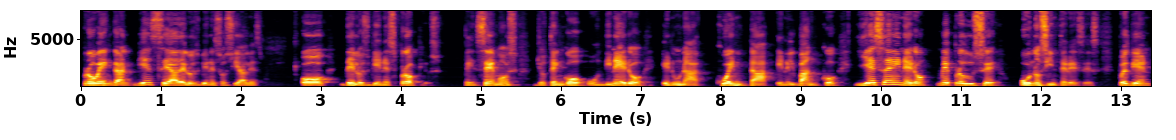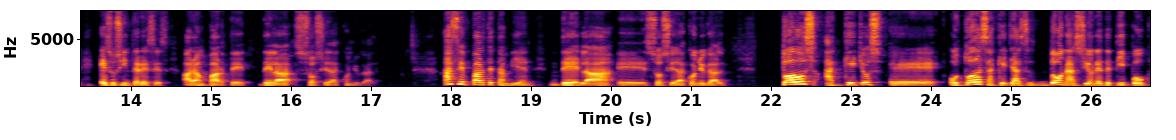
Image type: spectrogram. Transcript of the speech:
provengan bien sea de los bienes sociales o de los bienes propios. Pensemos, yo tengo un dinero en una cuenta en el banco y ese dinero me produce unos intereses. Pues bien, esos intereses harán parte de la sociedad conyugal. Hacen parte también de la eh, sociedad conyugal todos aquellos eh, o todas aquellas donaciones de tipo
